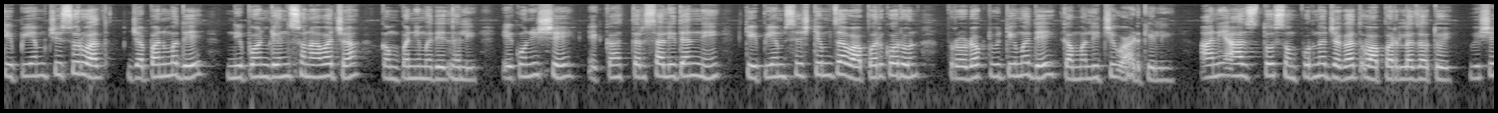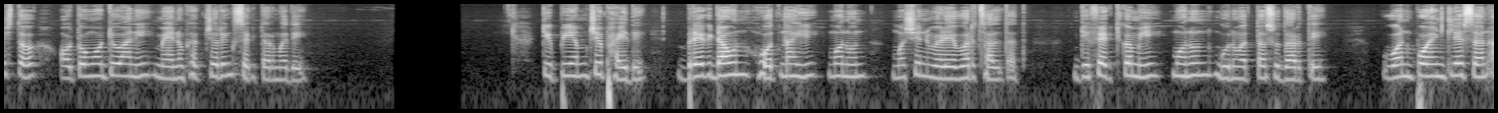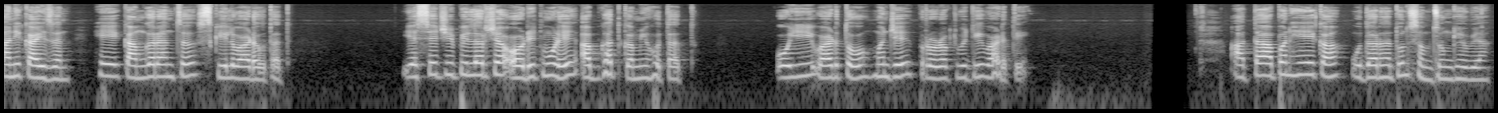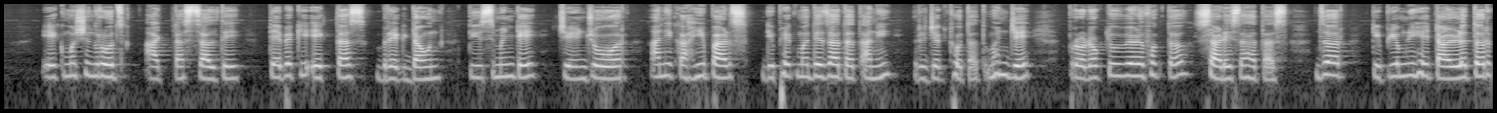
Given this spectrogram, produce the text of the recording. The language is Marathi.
टी पी एमची सुरुवात जपानमध्ये निपॉन डेन्सो नावाच्या कंपनीमध्ये झाली. एकोणीसशे एकाहत्तर साली त्यांनी टी पी एम सिस्टीमचा वापर करून प्रोडक्टिव्हिटीमध्ये कमालीची वाढ केली आणि आज तो संपूर्ण जगात वापरला जातोय विशेषतः ऑटोमोटिव्ह आणि मॅन्युफॅक्चरिंग सेक्टरमध्ये टी पी एमचे फायदे ब्रेकडाऊन होत नाही म्हणून मशीन वेळेवर चालतात. डिफेक्ट कमी म्हणून गुणवत्ता सुधारते. वन पॉईंट लेसन आणि कायझन हे कामगारांचं स्किल वाढवतात. एस एच जी पिलरच्या ऑडिटमुळे अपघात कमी होतात. ओई वाढतो म्हणजे प्रोडक्टिव्हिटी वाढते. आता आपण हे एका उदाहरणातून समजून घेऊया. एक मशीन रोज आठ तास चालते त्यापैकी एक तास ब्रेकडाऊन तीस मिनटे चेंज ओव्हर आणि काही पार्ट्स डिफेक्टमध्ये जातात आणि रिजेक्ट होतात. म्हणजे प्रोडक्टिव्ह वेळ फक्त साडेसहा तास. जर टी पी एमने हे टाळलं तर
